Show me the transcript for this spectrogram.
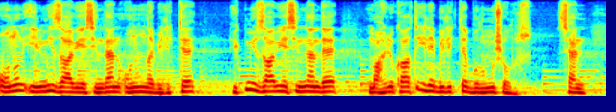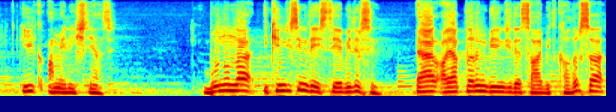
onun ilmi zaviyesinden onunla birlikte, hükmü zaviyesinden de mahlukatı ile birlikte bulunmuş olursun. Sen ilk ameli işleyensin. Bununla ikincisini de isteyebilirsin. Eğer ayakların birinci de sabit kalırsa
